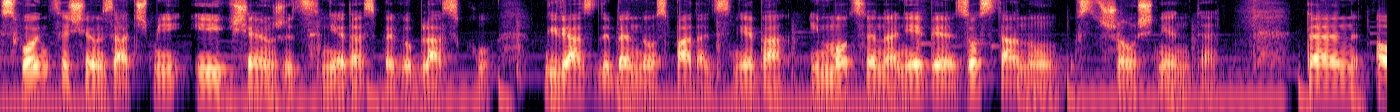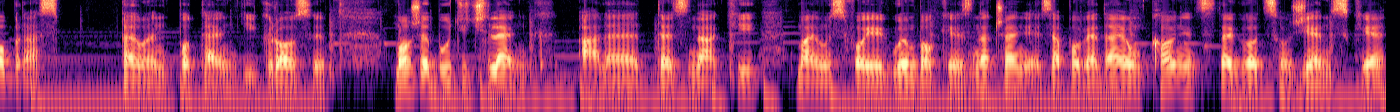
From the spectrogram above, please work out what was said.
Słońce się zaćmi i księżyc nie da swego blasku. Gwiazdy będą spadać z nieba i moce na niebie zostaną wstrząśnięte. Ten obraz pełen potęgi, grozy, może budzić lęk, ale te znaki mają swoje głębokie znaczenie. Zapowiadają koniec tego, co ziemskie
